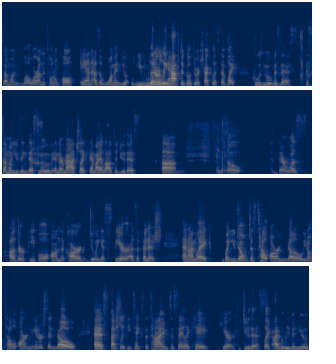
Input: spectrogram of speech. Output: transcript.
someone lower on the totem pole and as a woman you you literally have to go through a checklist of like whose move is this? Is someone using this move in their match? Like am i allowed to do this? Um and so there was other people on the card doing a spear as a finish. And i'm like but you don't just tell arn no. You don't tell arn anderson no. And especially if he takes the time to say like hey here do this like i believe in you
